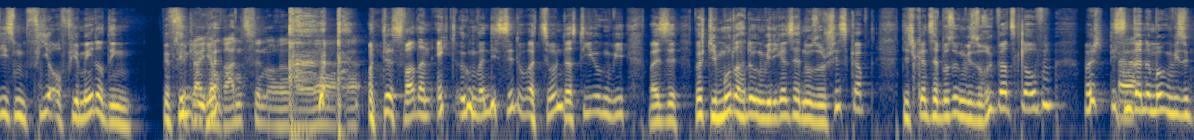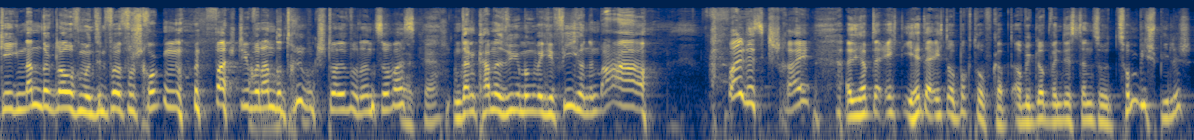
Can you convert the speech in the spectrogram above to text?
diesem 4 auf 4 Meter Ding befinden. gleich ne? am Rand sind oder so. Ja, ja. Und das war dann echt irgendwann die Situation, dass die irgendwie, weil sie, weißt du, die Mutter hat irgendwie die ganze Zeit nur so Schiss gehabt, die ist die ganze Zeit bloß irgendwie so rückwärts gelaufen, weißt die sind Ja. dann immer irgendwie so gegeneinander gelaufen und sind voll verschrocken und fast übereinander drüber gestolpert und sowas. Okay. Und dann kamen natürlich irgendwelche Viecher und dann, ah, voll das Geschrei. Also ich hab da echt, ich hätte da echt auch Bock drauf gehabt, aber ich glaube, wenn das dann so Zombie-Spiel ist,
